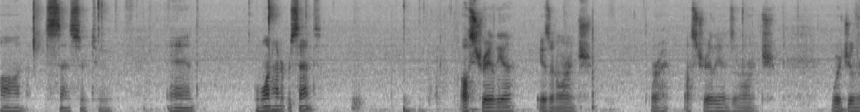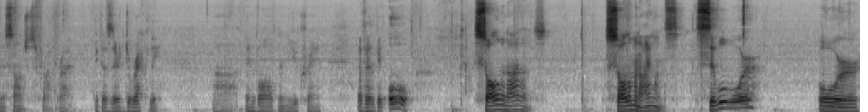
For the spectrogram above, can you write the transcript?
on Censor 2. And 100% Australia is an orange, right? Australia is an orange, where Julian Assange is from, right? Because they're directly uh, involved in Ukraine. Availability. Oh, Solomon Islands, Solomon Islands, civil war, or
